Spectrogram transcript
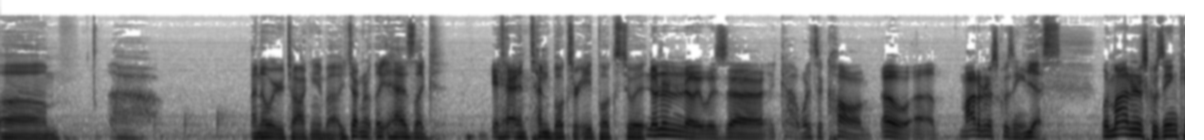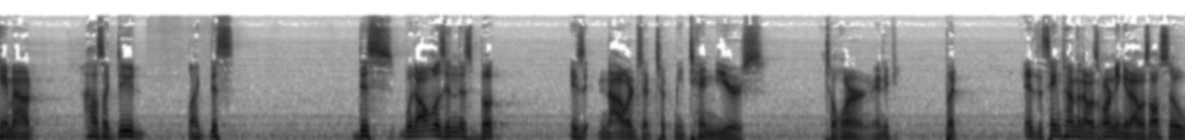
um, I know what you're talking about. You're talking about it has like it had and ten books or eight books to it. no no no no it was uh God what is it called oh uh, modernist cuisine Yes. when modernist cuisine came out i was like dude like this this what all is in this book is knowledge that took me 10 years to learn and if but at the same time that i was learning it i was also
